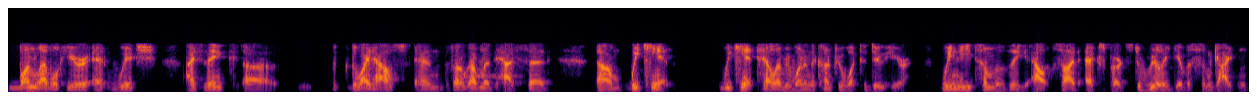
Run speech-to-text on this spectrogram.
one level here at which I think uh, the White House and the federal government has said um, we can't we can't tell everyone in the country what to do here. We need some of the outside experts to really give us some guidance.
